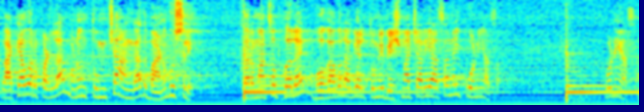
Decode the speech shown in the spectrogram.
काट्यावर पडला म्हणून तुमच्या अंगात बाण घुसले. कर्माचं फल आहे भोगावं लागेल. तुम्ही भीष्माचार्य असा नाही कोणी असा. कोणी असा.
